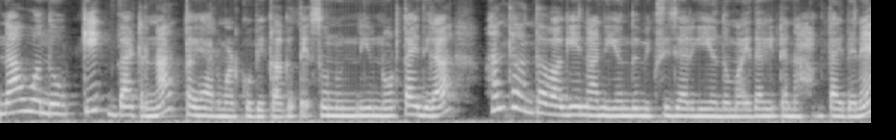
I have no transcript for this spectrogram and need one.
ನಾವು ಒಂದು ಕೇಕ್ ಬ್ಯಾಟರ್ನ ತಯಾರು ಮಾಡ್ಕೋಬೇಕಾಗುತ್ತೆ. ಸೊ ನೀವು ನೋಡ್ತಾ ಇದ್ದೀರಾ, ಹಂತ ಹಂತವಾಗಿ ನಾನು ಈ ಒಂದು ಮಿಕ್ಸಿ ಜಾರ್ಗೆ ಈ ಒಂದು ಮೈದಾ ಹಿಟ್ಟನ್ನು ಹಾಕ್ತಾ ಇದ್ದೇನೆ.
